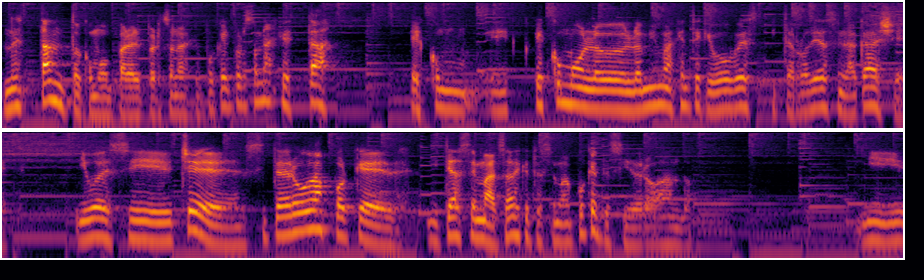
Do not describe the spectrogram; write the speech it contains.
no es tanto como para el personaje, porque el personaje está, es como, es, como lo, la misma gente que vos ves y te rodeas en la calle. Y vos decís, che, si te drogas, ¿por qué? Y te hace mal, ¿sabes que te hace mal? ¿Por qué te sigue drogando? Y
